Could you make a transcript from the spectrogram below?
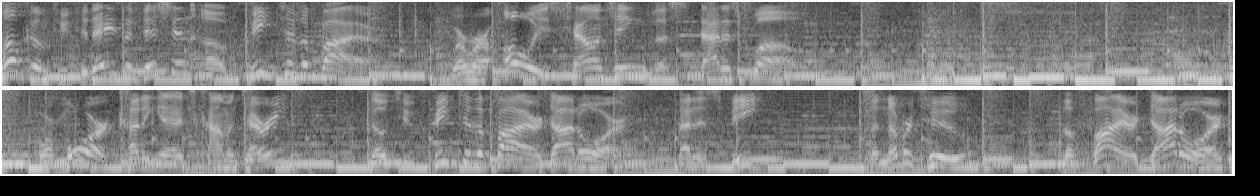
Welcome to today's edition of Feet to the Fire, where we're always challenging the status quo. For more cutting edge commentary, go to feettothefire.org. That is feet, the number two, thefire.org.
